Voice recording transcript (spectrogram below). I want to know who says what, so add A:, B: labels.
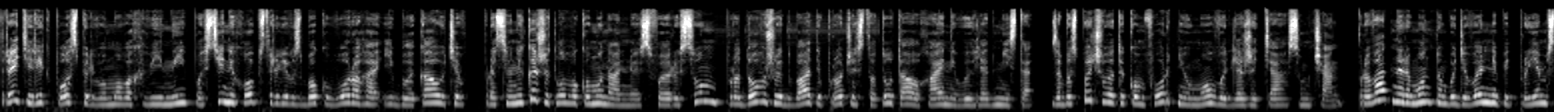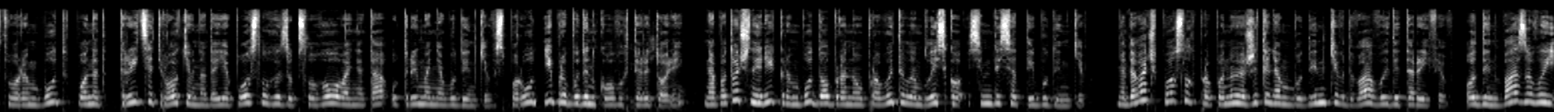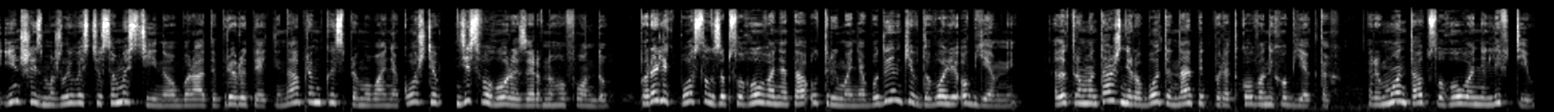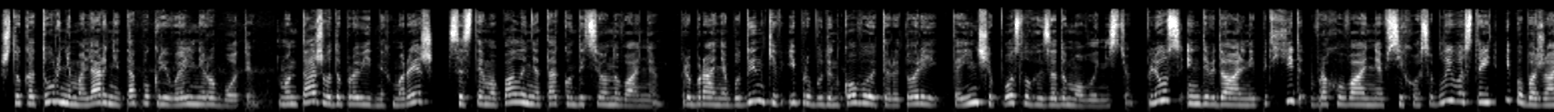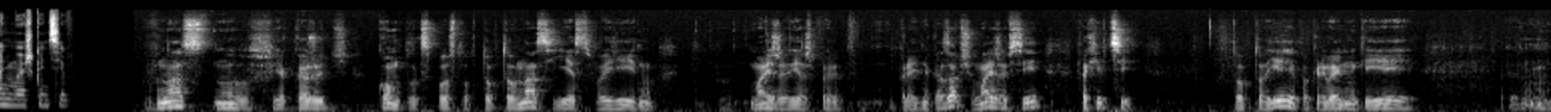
A: Третій рік поспіль в умовах війни, постійних обстрілів з боку ворога і блекаутів працівники житлово-комунальної сфери Сум продовжують дбати про чистоту та охайний вигляд міста, забезпечувати комфортні умови для життя сумчан. Приватне ремонтно-будівельне підприємство Рембуд понад 30 років надає послуги з обслуговування та утримання будинків, споруд і прибудинкових територій. На поточний рік Рембуд обрано управителем близько 70 будинків. Надавач послуг пропонує жителям будинків два види тарифів: один базовий, інший з можливістю самостійно обирати пріоритетні напрямки спрямування коштів зі свого резервного фонду. Перелік послуг з обслуговування та утримання будинків доволі об'ємний. Електромонтажні роботи на підпорядкованих об'єктах, ремонт та обслуговування ліфтів, штукатурні, малярні та покрівельні роботи, монтаж водопровідних мереж, систем опалення та кондиціонування, прибирання будинків і прибудинкової території та інші послуги за домовленістю, плюс індивідуальний підхід, врахування всіх особливостей і побажань мешканців.
B: В нас, ну, як кажуть, комплекс послуг. Тобто в нас є свої, ну, майже, я ж попередньо казав, що майже всі фахівці. Тобто є і покривельники, є і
